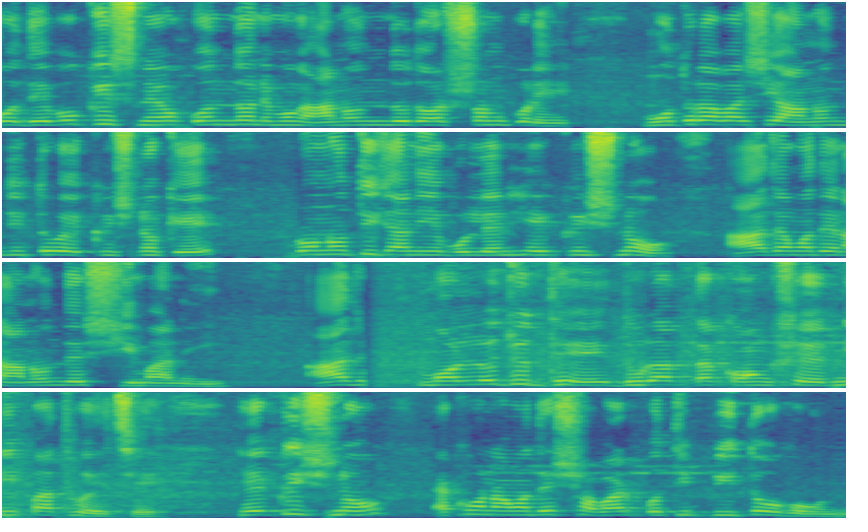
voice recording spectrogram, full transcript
ও দেবকী স্নেহকন্দন এবং আনন্দ দর্শন করে মথুরাবাসী আনন্দিত হয়ে কৃষ্ণকে প্রণতি জানিয়ে বললেন, হে কৃষ্ণ, আজ আমাদের আনন্দের সীমা নেই। আজ মল্লযুদ্ধে দুরাত্মা কংসের নিপাত হয়েছে। হে কৃষ্ণ, এখন আমাদের সবার প্রতি প্রীত হন।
